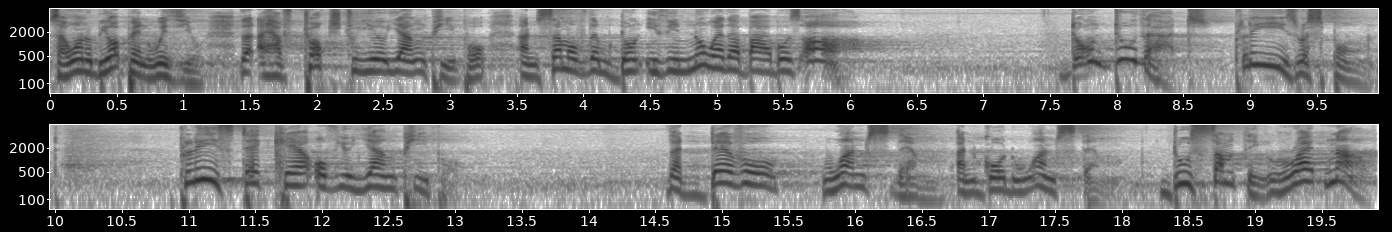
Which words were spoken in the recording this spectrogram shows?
So I want to be open with you that I have talked to your young people, and some of them don't even know where the Bibles are. Don't do that. Please respond. Please take care of your young people. The devil wants them, and God wants them. Do something right now.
